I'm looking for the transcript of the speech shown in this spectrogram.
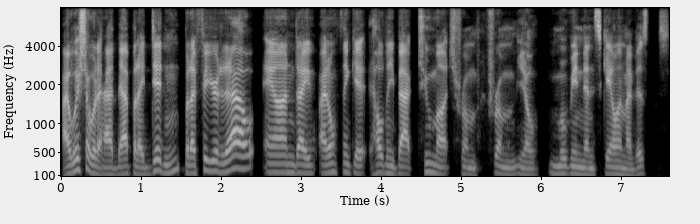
I wish I would have had that, but I didn't. But I figured it out and I, I don't think it held me back too much from from, you know, moving and scaling my business.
